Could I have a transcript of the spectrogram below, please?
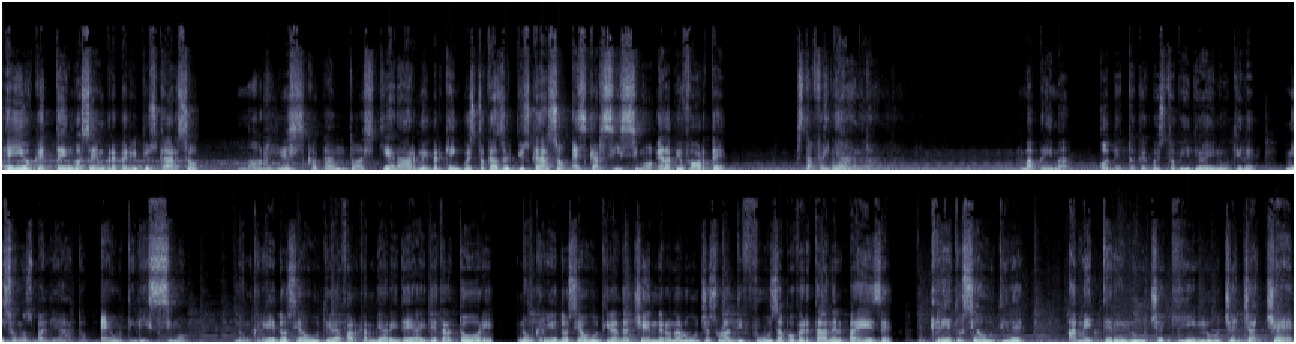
E io che tengo sempre per il più scarso, non riesco tanto a schierarmi perché in questo caso il più scarso è scarsissimo e la più forte sta frignando. Ma prima ho detto che questo video è inutile. Mi sono sbagliato, è utilissimo. Non credo sia utile a far cambiare idea ai detrattori, non credo sia utile ad accendere una luce sulla diffusa povertà nel paese. Credo sia utile a mettere in luce chi in luce già c'è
